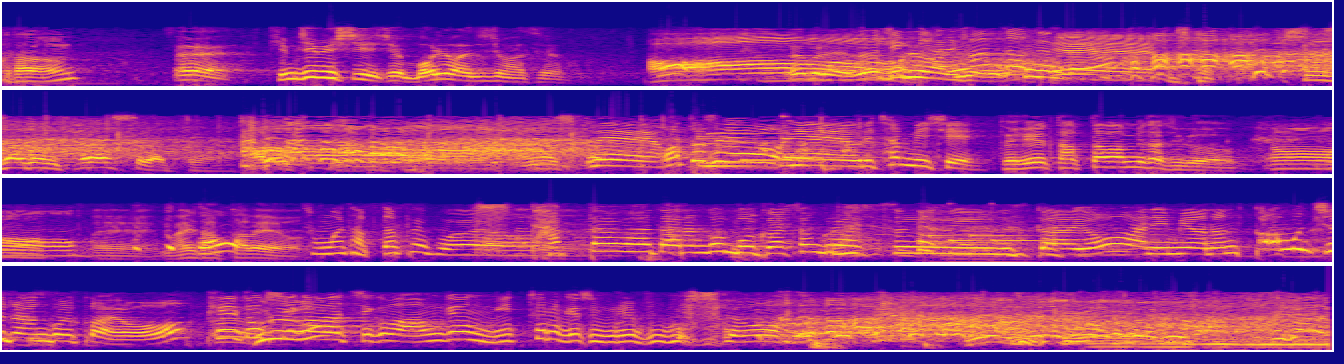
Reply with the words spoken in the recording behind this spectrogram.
자, 다음. 네. 김지민 씨, 제 머리 만지지 마세요. 아. 왜 그래? 왜 지금 머리 잘 만져? 만졌는데요. 예. 신사동 테라스 같아요. 네, 어떠세요? 예, 우리 찬미 씨. 되게 답답합니다, 지금. 어. 네, 많이 답답해요. 정말 답답해 보여요. 답답하다는 건 뭘까? 선글라스일까요? 아니면은 검은 칠을 한 걸까요? 필도 씨가 지금 안경 밑으로 계속 우리를 보고 있어요. 누가, 누가, 누가, 누가, 누가.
